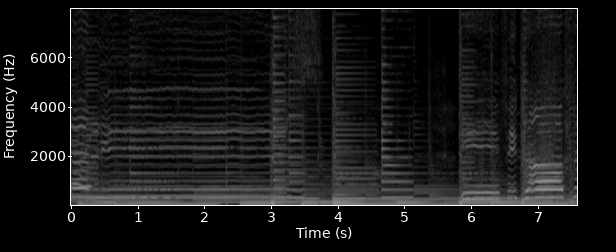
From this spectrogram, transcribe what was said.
feliz. E ficar feliz.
